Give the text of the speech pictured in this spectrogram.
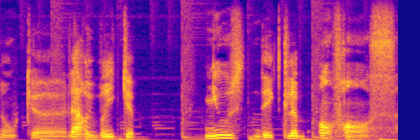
Donc la rubrique News des clubs en France.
